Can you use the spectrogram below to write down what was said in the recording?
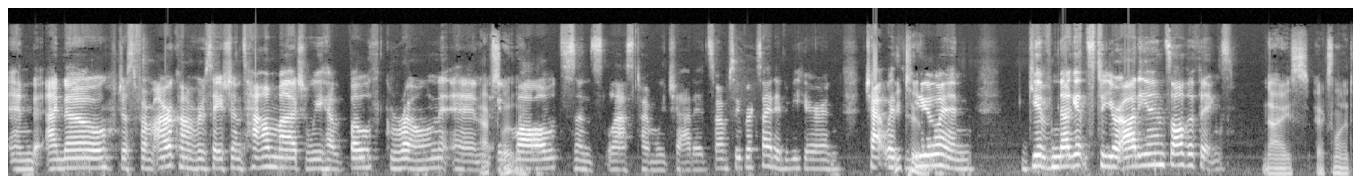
And I know just from our conversations how much we have both grown and Absolutely. evolved since last time we chatted. So I'm super excited to be here and chat with you and give nuggets to your audience, all the things. Nice. Excellent.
